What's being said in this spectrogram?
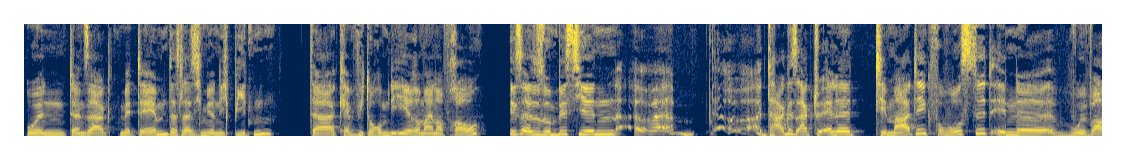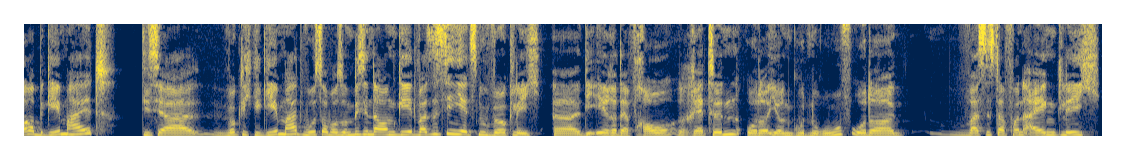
und dann sagt Matt Damon, das lasse ich mir nicht bieten. Da kämpfe ich doch um die Ehre meiner Frau. Ist also so ein bisschen äh, äh, tagesaktuelle Thematik verwurstet in eine wohl wahre Begebenheit, die es ja wirklich gegeben hat, wo es aber so ein bisschen darum geht, was ist denn jetzt nun wirklich äh, die Ehre der Frau retten oder ihren guten Ruf oder was ist davon eigentlich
